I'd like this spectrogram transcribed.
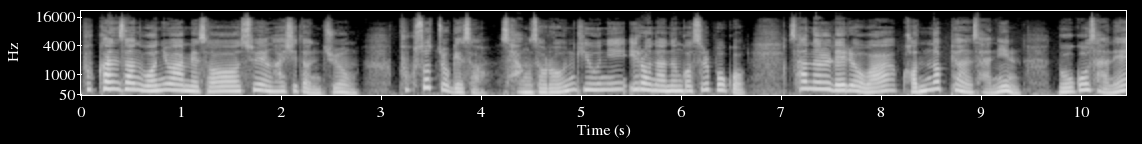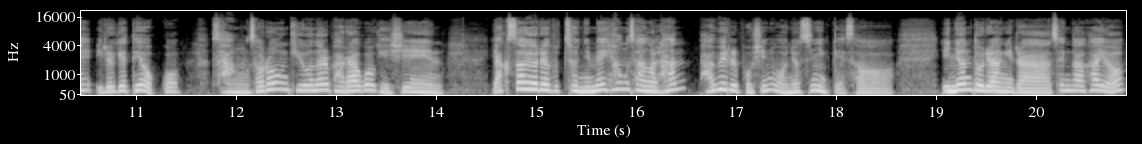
북한산 원효암에서 수행하시던 중 북서 쪽에서 상서로운 기운이 일어나는 것을 보고 산을 내려와 건너편 산인 노고산에 이르게 되었고 상서로운 기운을 바라고 계신 약사열의 부처님의 형상을 한 바위를 보신 원효 스님께서 인연도량이라 생각하여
